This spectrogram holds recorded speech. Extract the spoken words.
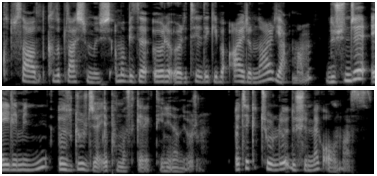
kutsal, kalıplaşmış ama bize öyle öğretildiği gibi ayrımlar yapmam. Düşünce eyleminin özgürce yapılması gerektiğine inanıyorum. Öteki türlü düşünmek olmaz.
